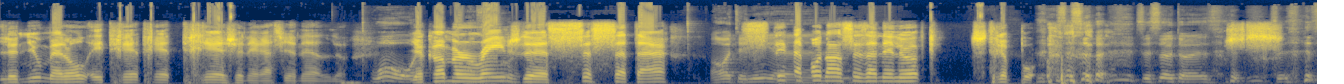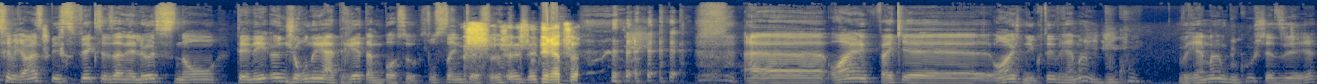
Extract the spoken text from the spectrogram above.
le new metal est très, très, très générationnel. là. wow, Il y a comme un range de 6-7 ans. Ah né, Si t'étais euh, pas dans ces années-là, tu tripes pas. c'est ça, c'est vraiment spécifique ces années-là, sinon t'es né une journée après, t'aimes pas ça. C'est aussi simple que ça. C'est ça. Euh, ouais, fait que. ouais, je n'ai écouté vraiment beaucoup. Vraiment beaucoup, je te dirais.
